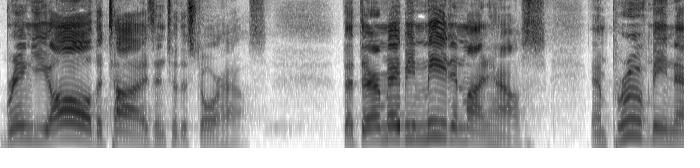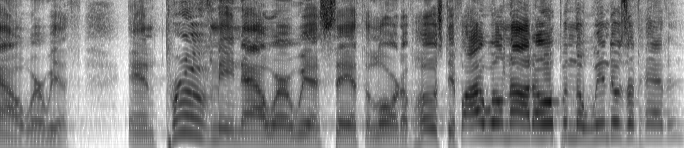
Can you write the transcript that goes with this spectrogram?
Bring ye all the tithes into the storehouse, that there may be meat in mine house. And prove me now wherewith. And prove me now wherewith, saith the Lord of hosts, if I will not open the windows of heaven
